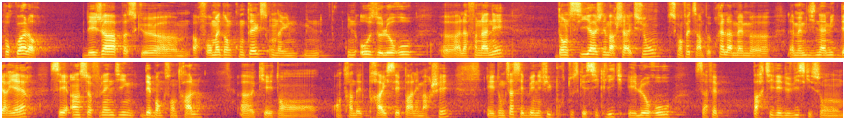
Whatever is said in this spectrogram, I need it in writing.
pourquoi? Alors, Déjà parce que, euh, alors faut remettre dans le contexte, on a une, une, hausse de l'euro euh, à la fin de l'année. Dans le sillage des marchés actions, parce qu'en fait c'est à peu près la même, euh, la même dynamique derrière, c'est un soft landing des banques centrales qui est en, en train d'être pricé par les marchés. Et donc ça c'est bénéfique pour tout ce qui est cyclique. Et l'euro, ça fait partie des devises qui sont,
